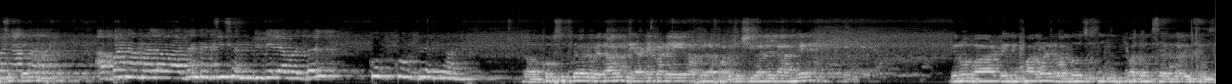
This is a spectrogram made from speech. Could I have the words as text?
आपण आपण आम्हाला वादनाची संधी दिल्याबद्दल खूप खूप धन्यवाद. खूप सुंदर वेदांत या ठिकाणी आपल्याला पारितोषिक आलेलं आहे. विनोबा डेअरी फार्म आणि गांधोस्ती उत्पादक सहकारी संस्था.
